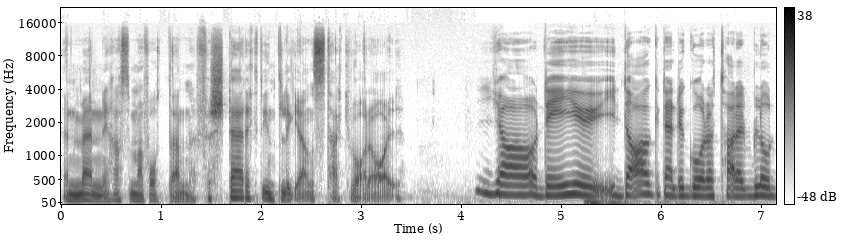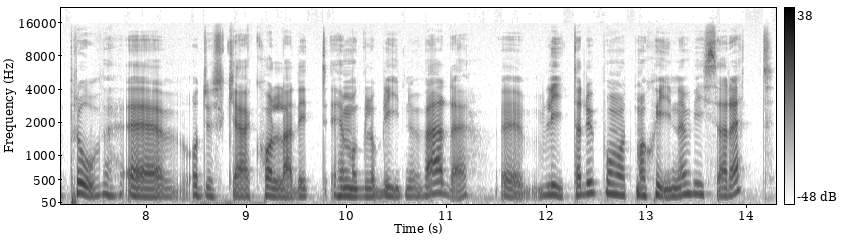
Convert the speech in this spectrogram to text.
en människa som har fått en förstärkt intelligens tack vare AI. Ja, och det är ju idag när du går och tar ett blodprov eh, och du ska kolla ditt hemoglobinvärde. Eh, litar du på att maskinen visar rätt?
